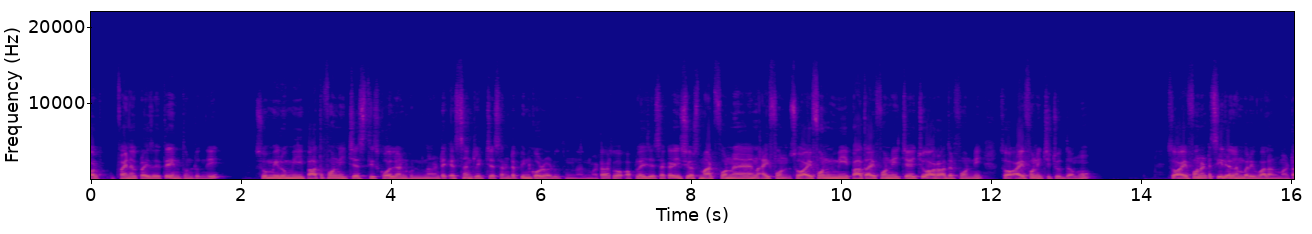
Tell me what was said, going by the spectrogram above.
ఆర్ ఫైనల్ ప్రైస్ అయితే ఇంత ఉంటుంది. సో మీరు మీ పాత ఫోన్ ఇచ్చేసి తీసుకోవాలి అనుకుంటున్నారు. అంటే ఎస్ అని క్లిక్ చేశారంటే పిన్ కోడ్ అడుగుతుంది అనమాట సో అప్లై చేశాక is your smart phone and iPhone. So iPhone మీ పాత ఐఫోన్ని ఇచ్చేయచ్చు ఆర్ అదర్ ఫోన్ని. సో ఐఫోన్ ఇచ్చి చూద్దాము. సో ఐఫోన్ అంటే సీరియల్ నెంబర్ ఇవ్వాలన్నమాట.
